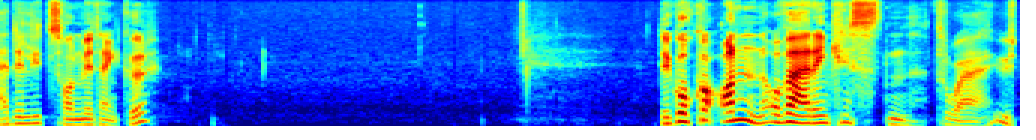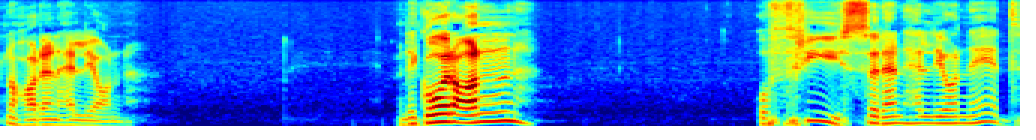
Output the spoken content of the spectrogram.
Er det litt sånn vi tenker? Det går ikke an å være en kristen tror jeg, uten å ha Den hellige ånd. Men det går an å fryse Den hellige ånd ned.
